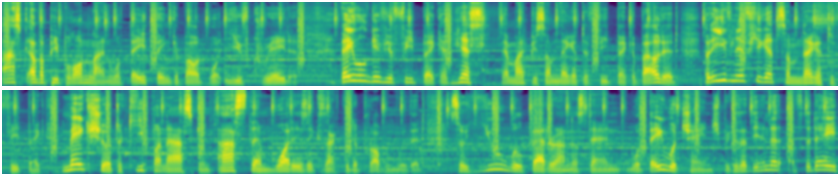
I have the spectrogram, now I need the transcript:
ask other people online what they think about what you've created. They will give you feedback and yes, there might be some negative feedback about it, but even if you get some negative feedback, make sure to keep on asking. Ask them what is exactly the problem with it, so you will better understand what they would change, because at the end of the day,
